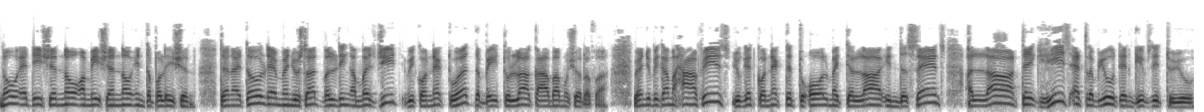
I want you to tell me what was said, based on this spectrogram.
no addition, no omission, no interpolation. Then I told them when you start building a masjid, we connect with the Baytullah Kaaba Musharrafa. When you become a Hafiz, you get connected to Almighty Allah in the sense Allah take His attribute and gives it to you.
